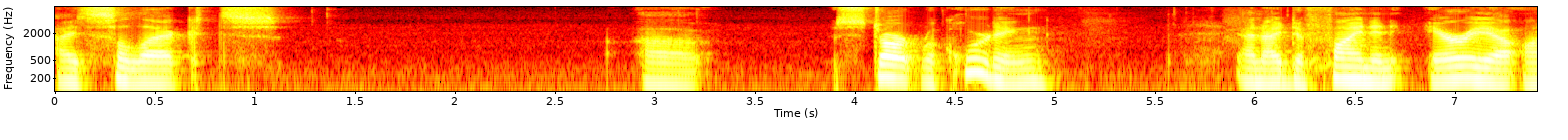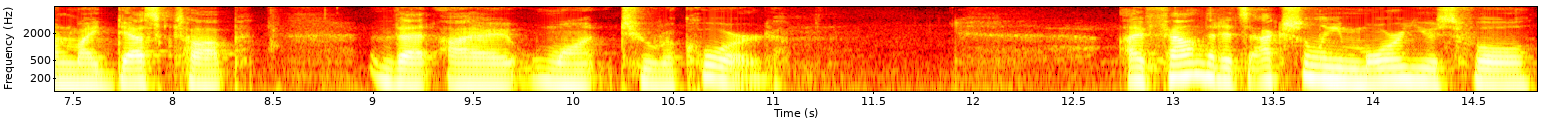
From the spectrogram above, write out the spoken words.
I select uh, Start Recording and I define an area on my desktop that I want to record. I found that it's actually more useful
